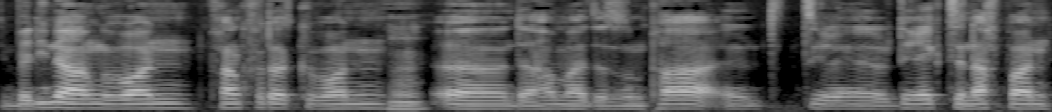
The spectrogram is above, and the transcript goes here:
Die Berliner haben gewonnen, Frankfurt hat gewonnen. Mhm. Äh, da haben halt also ein paar direkte Nachbarn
